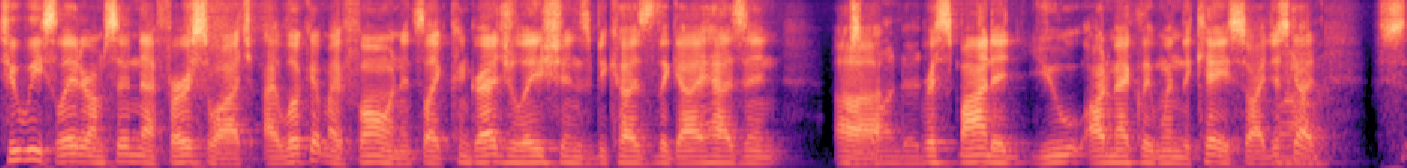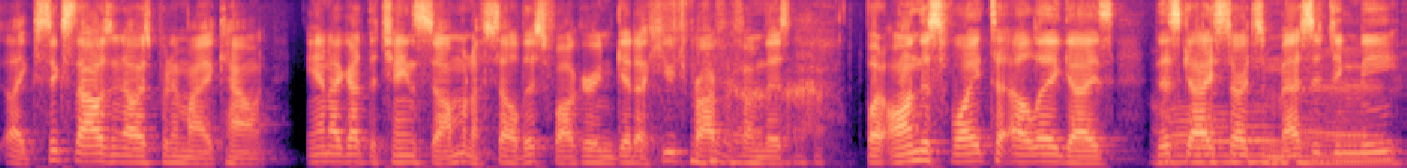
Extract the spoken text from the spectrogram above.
two weeks later, I'm sitting at First Watch. I look at my phone. It's like congratulations because the guy hasn't uh, Responded. responded. You automatically win the case. So I just Wow. got like six thousand dollars put in my account, and I got the chainsaw. I'm gonna sell this fucker and get a huge profit from this. But on this flight to LA, guys, this guy starts Oh, messaging me.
